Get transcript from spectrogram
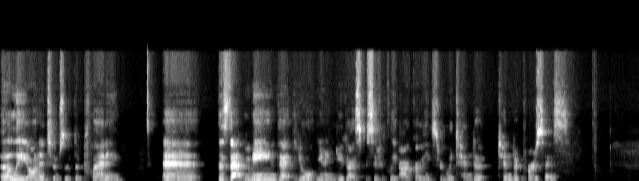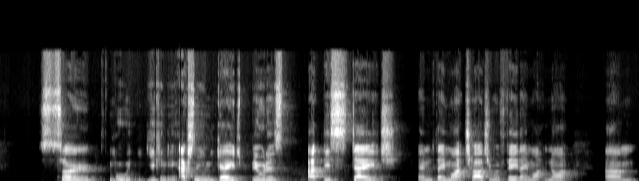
early on in terms of the planning, and does that mean that you're you know you guys specifically aren't going through a tender tender process so well, you can actually engage builders at this stage and they might charge you a fee they might not um,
